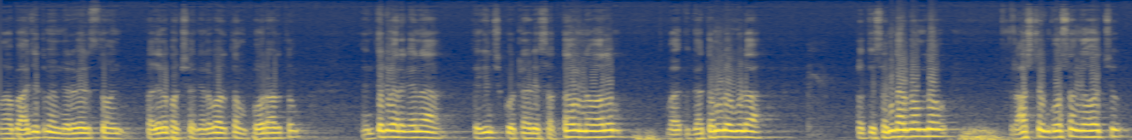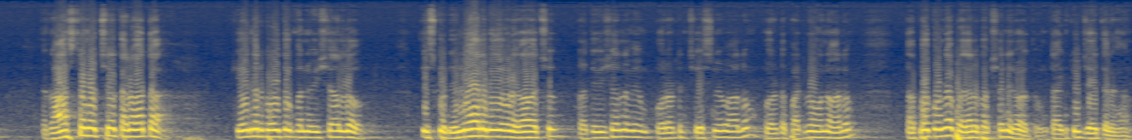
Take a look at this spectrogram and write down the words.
మా బాధ్యత మేము నెరవేరుస్తాం ప్రజల పక్షాన్ని నిలబడతాం పోరాడతాం. ఎంతటి వరకైనా తెగించి కొట్లాడే సత్తా ఉన్నవాళ్ళం. గతంలో కూడా ప్రతి సందర్భంలో రాష్ట్రం కోసం కావచ్చు రాష్ట్రం వచ్చిన తర్వాత కేంద్ర ప్రభుత్వం కొన్ని విషయాల్లో తీసుకున్న నిర్ణయాల మీద కూడా కావచ్చు ప్రతి విషయంలో మేము పోరాటం చేసిన వాళ్ళం పోరాట పటిమ ఉన్న వాళ్ళం తప్పకుండా ప్రజల పక్షాన్ని నిలబడతాం. థ్యాంక్ యూ జై తెలంగాణ.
